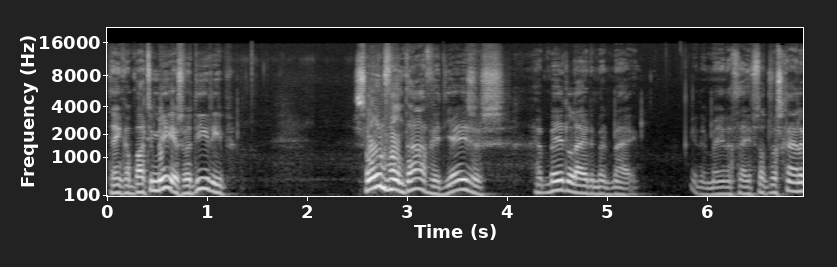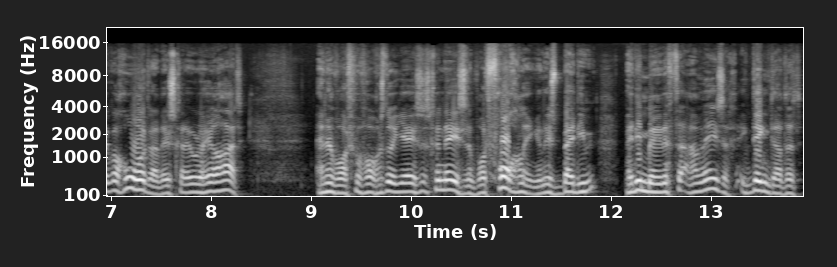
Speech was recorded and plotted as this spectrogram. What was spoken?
Denk aan Bartimaeus, wat die riep. Zoon van David, Jezus, heb medelijden met mij. In de menigte heeft dat waarschijnlijk wel gehoord, dat is schreeuwde heel hard. En hij wordt vervolgens door Jezus genezen. Dan wordt volgeling en is bij die, bij die menigte aanwezig. Ik denk dat het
